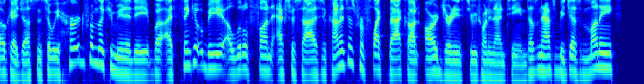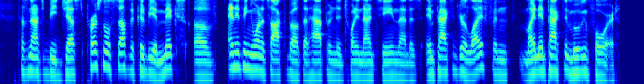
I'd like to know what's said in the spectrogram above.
Okay, Justin. So we heard from the community, but I think it would be a little fun exercise to kind of just reflect back on our journeys through 2019. Doesn't have to be just money, doesn't have to be just personal stuff. It could be a mix of anything you want to talk about that happened in 2019 that has impacted your life and might impact it moving forward.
